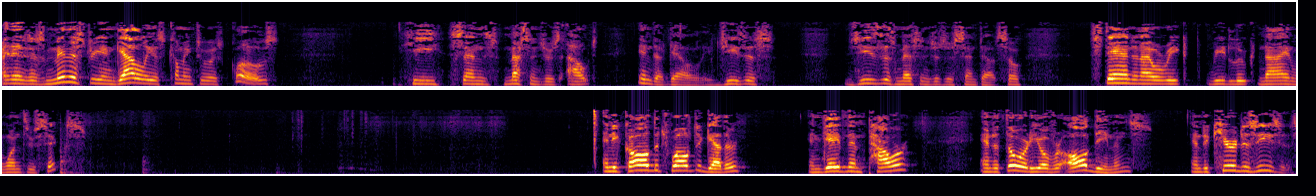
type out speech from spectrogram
And as his ministry in Galilee is coming to a close, he sends messengers out into Galilee. Jesus, Jesus' messengers are sent out. So stand and I will read, read Luke 9, 1 through 6. And he called the twelve together and gave them power and authority over all demons and to cure diseases.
